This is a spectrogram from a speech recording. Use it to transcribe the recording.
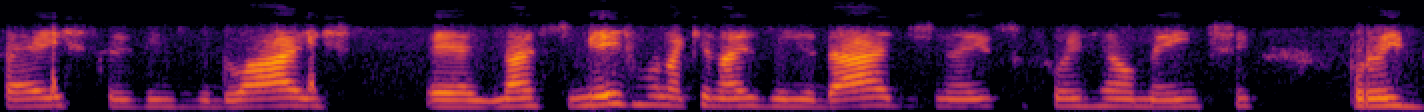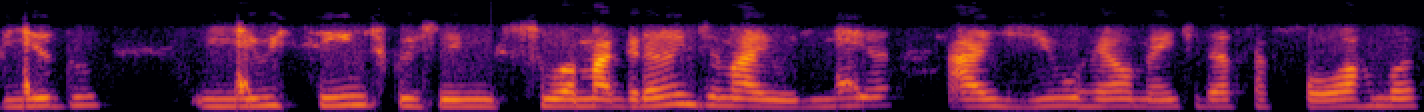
festas individuais, é, nas, mesmo aqui nas unidades, né, isso foi realmente proibido e os síndicos, em sua grande maioria, agiu realmente dessa forma,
